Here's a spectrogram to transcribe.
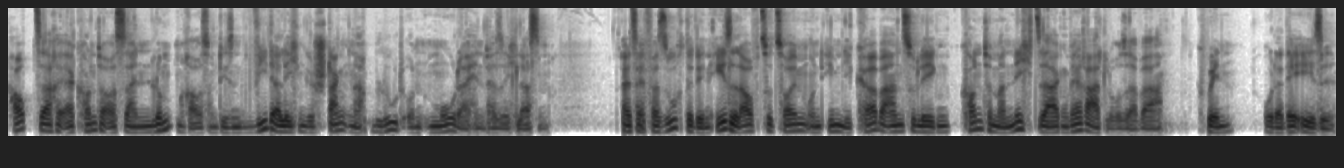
Hauptsache, er konnte aus seinen Lumpen raus und diesen widerlichen Gestank nach Blut und Moder hinter sich lassen. Als er versuchte, den Esel aufzuzäumen und ihm die Körbe anzulegen, konnte man nicht sagen, wer ratloser war, Quinn oder der Esel.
